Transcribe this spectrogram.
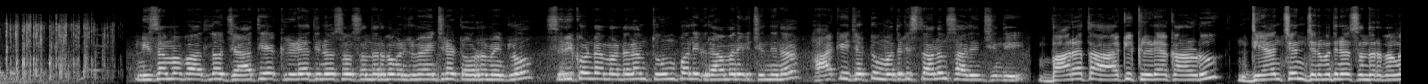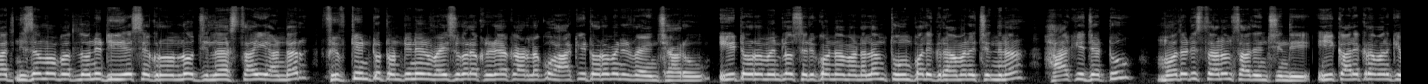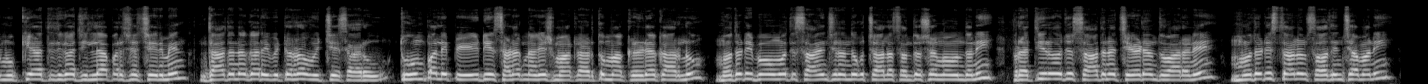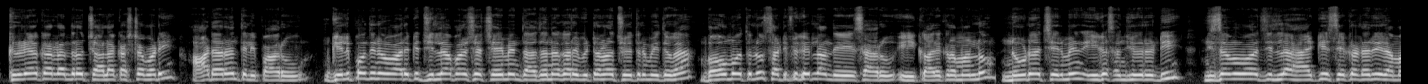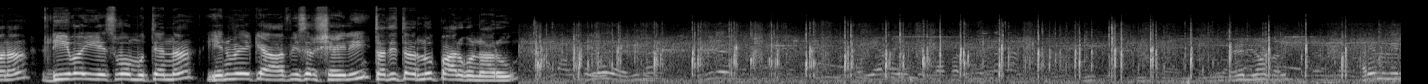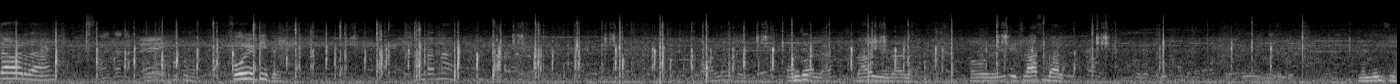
నిజామాబాద్లో జాతీయ క్రీడా దినోత్సవం సందర్భంగా నిర్వహించిన టోర్నమెంట్లో సిరికొండ మండలం తూంపల్లి గ్రామానికి చెందిన హాకీ జట్టు మొదటి స్థానం సాధించింది. భారత హాకీ క్రీడాకారుడు ధ్యాన్ చంద్ జన్మదినం సందర్భంగా నిజామాబాద్లోని డిఎస్ఏ గ్రౌండ్లో జిల్లా స్థాయి under fifteen to twenty nine వయసు గల క్రీడాకారులకు హాకీ టోర్నమెంట్ నిర్వహించారు. ఈ టోర్నమెంట్లో సిరికొండ మండలం తూంపల్లి గ్రామానికి చెందిన హాకీ జట్టు మొదటి స్థానం సాధించింది. ఈ కార్యక్రమానికి ముఖ్య అతిథిగా జిల్లా పరిషత్ చైర్మన్ దాదనగారి విఠలరావు ఇచ్చేశారు తూంపల్లి పిఐటి సడక్ నగేష్ మాట్లాడుతూ మా క్రీడాకారులు మొదటి బహుమతి సాధించినందుకు చాలా సంతోషంగా ఉందని ప్రతిరోజు సాధన చేయడం ద్వారానే మొదటి స్థానం సాధించామని క్రీడాకారులందరూ చాలా కష్టపడి ఆడారని తెలిపారు. గెలుపొందిన వారికి జిల్లా పరిషత్ చైర్మన్ దాదనగారి విఠలరావు చేతుల మీదుగా బహుమతులు సర్టిఫికెట్లు అందజేశారు. ఈ కార్యక్రమంలో నోడా చైర్మన్ ఈగ సంజీవ్ రెడ్డి నిజామాబాద్ జిల్లా hockey secretary Ramana DYSO Mutyanna NYK officer Shaili తదితరులు పాల్గొన్నారు. అరే నువ్వు నిలబడరా? ఫోన్ ఇటీ ఇట్లా బాల. నేను తెలిసి.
